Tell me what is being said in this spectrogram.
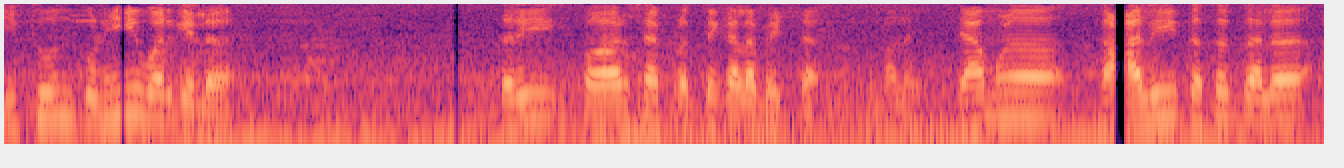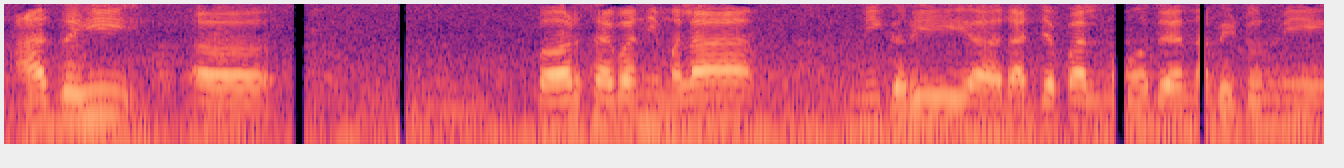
इथून कुणीही वर गेलं तरी पवारसाहेब प्रत्येकाला भेटतात. त्यामुळं कालही तसंच झालं. आजही अ, पवारसाहेबांनी मला मी घरी राज्यपाल महोदयांना भेटून मी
